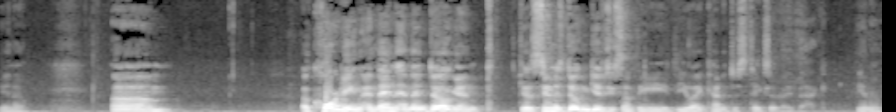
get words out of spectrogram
You know. Um, according, and then and then Dogen, because as soon as Dogen gives you something, he, he like kind of just takes it right back. You know.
